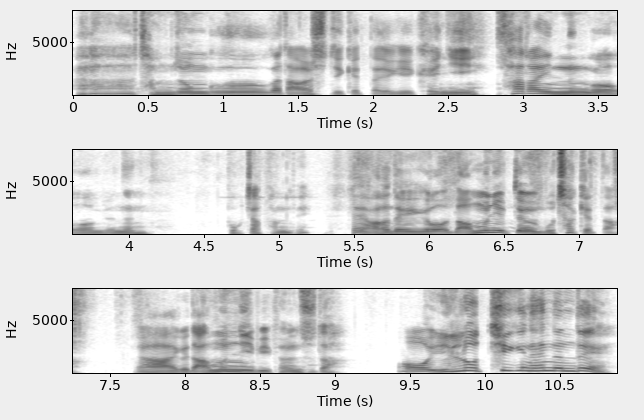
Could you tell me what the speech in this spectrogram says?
아 잠정구가 나올 수도 있겠다. 여기 괜히 살아있는 거면은 복잡한데? 아 근데 이거 나뭇잎 때문에 못 찾겠다. 야 이거 나뭇잎이 변수다. 어 일로 튀긴 했는데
